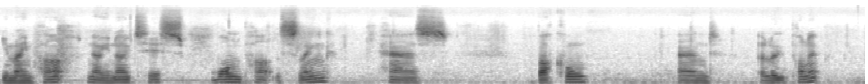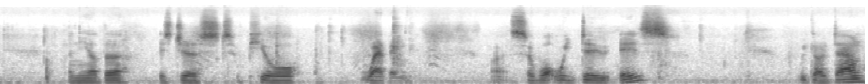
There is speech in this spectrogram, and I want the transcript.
your main part, now you notice one part of the sling has buckle and a loop on it and the other is just pure webbing. Right, so what we do is we go down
